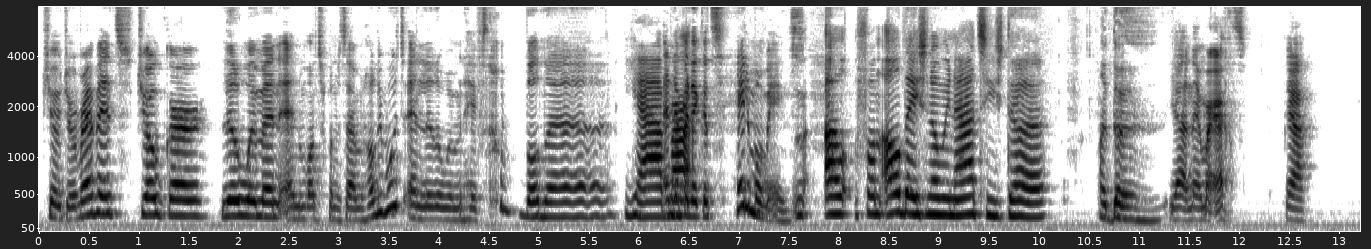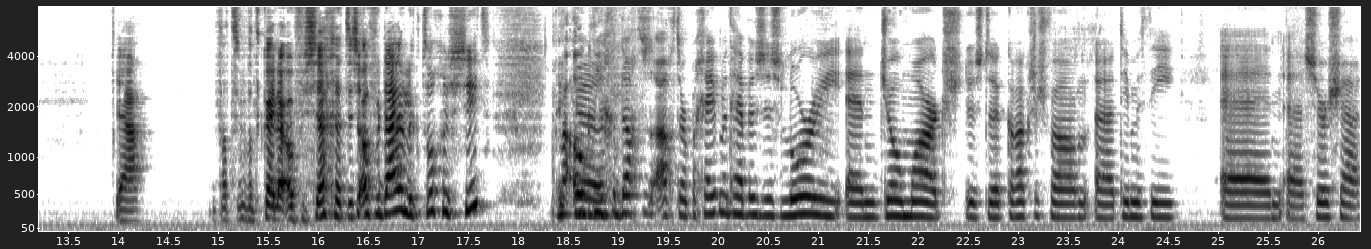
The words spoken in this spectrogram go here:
Jojo Rabbit, Joker, Little Women en Once Upon a Time in Hollywood. En Little Women heeft gewonnen. Ja, en maar, daar ben ik het helemaal mee eens. maar al, van al deze nominaties, de... Duh. Ja, nee, maar echt. Ja. Ja. Wat, wat kan je daarover zeggen? Het is overduidelijk, toch, als je ziet? Maar Ik, ook eh, die gedachten achter. Op een gegeven moment hebben ze dus Laurie en Joe March, dus de karakters van eh, Timothy en eh Saoirse,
